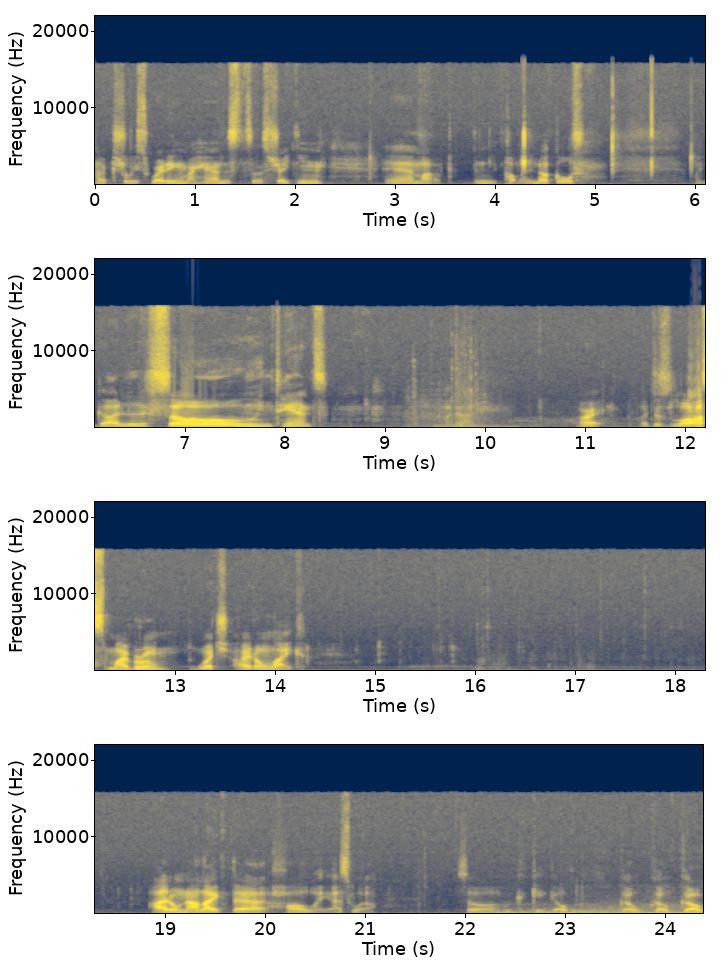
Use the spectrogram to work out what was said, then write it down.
actually sweating. My hand is uh, shaking, and my and you pop my knuckles. My God, this is so intense. Oh my God. All right, I just lost my broom, which I don't like. I do not like that hallway as well. So we could get go, go, go, go,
